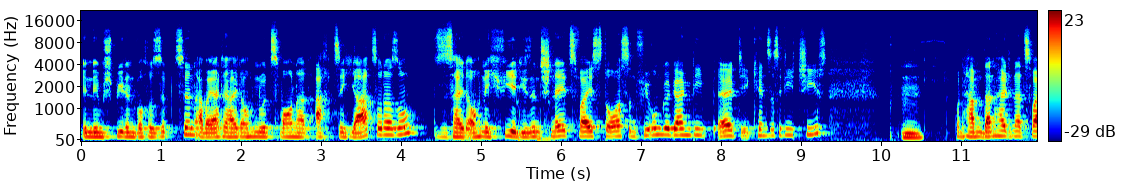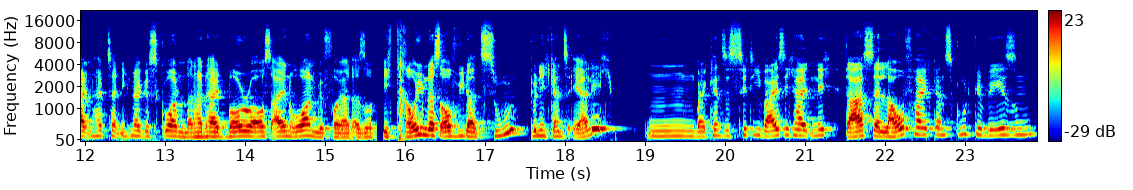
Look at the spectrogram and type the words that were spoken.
in dem Spiel in Woche 17, aber er hatte halt auch nur 280 Yards oder so. Das ist halt auch nicht viel. Die sind schnell zwei Stores in Führung gegangen, die, äh, die Kansas City Chiefs. Mhm und haben dann halt in der zweiten Halbzeit nicht mehr gescored und dann hat halt Borrow aus allen Rohren gefeuert. Also ich traue ihm das auch wieder zu, bin ich ganz ehrlich. Mm, bei Kansas City weiß ich halt nicht. Da ist der Lauf halt ganz gut gewesen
